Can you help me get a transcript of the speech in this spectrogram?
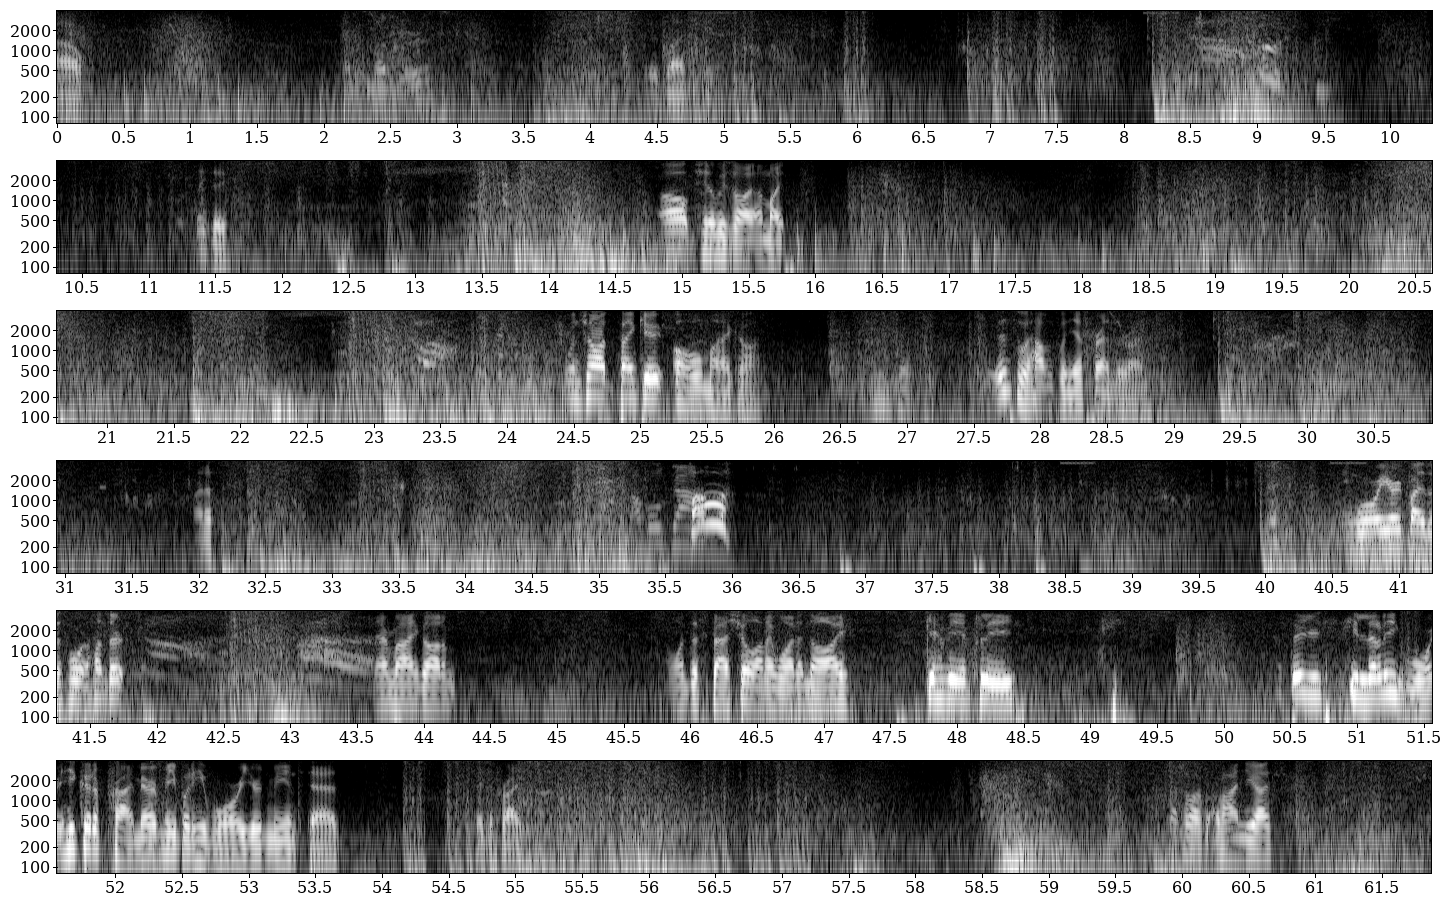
Ow. That was not yours? Here's mine. Easy. Oh, Shinobi's right, I might. One shot, thank you. Oh my god. this is what happens when your friends around. Minus. Double down. Oh! Warriored by the hunter. Never mind, got him. I want the special and I want it now. Give me it, please. There, he literally war. He could have primared me, but he warriored me instead. Take the price. Special behind you guys.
